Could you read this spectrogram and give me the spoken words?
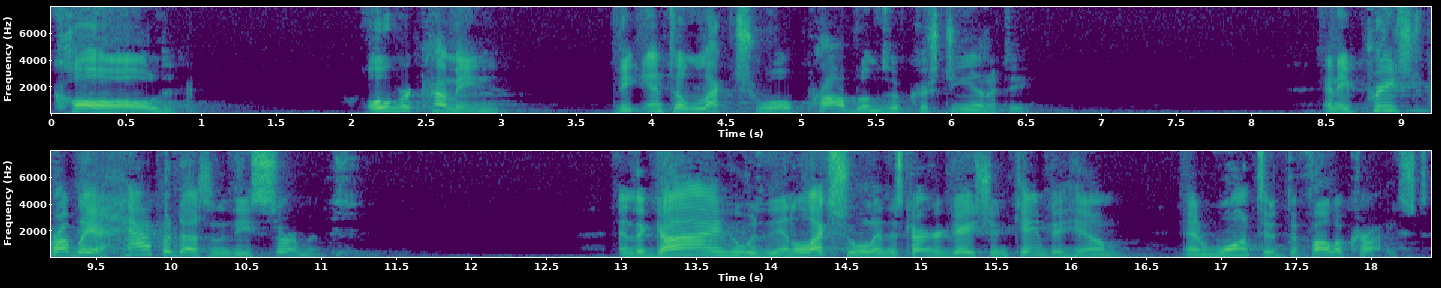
called Overcoming the Intellectual Problems of Christianity. And he preached probably a half a dozen of these sermons. And the guy who was the intellectual in his congregation came to him and wanted to follow Christ.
